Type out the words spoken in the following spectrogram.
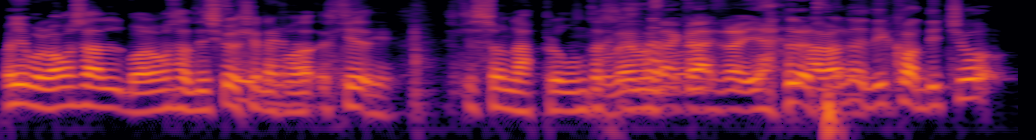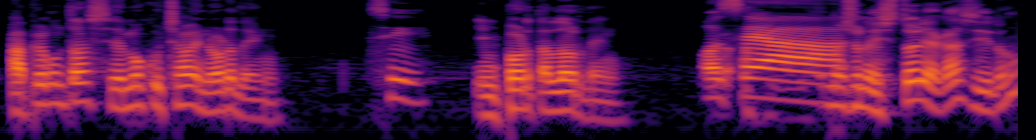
Oye, volvamos al, volvamos al disco, es, Sí, que nos- es, que, es que son las preguntas que... Volvemos a Clash Royale. Hablando de disco, has dicho, has preguntado si hemos escuchado en orden. Sí. ¿Importa el orden? O sea, Es una historia casi, ¿no?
